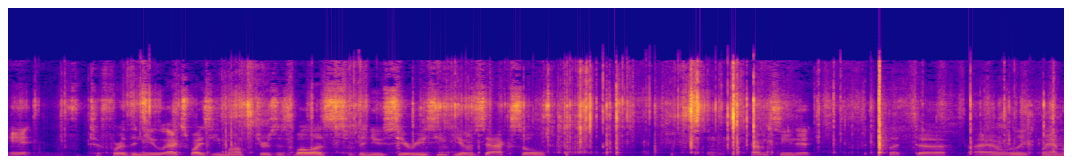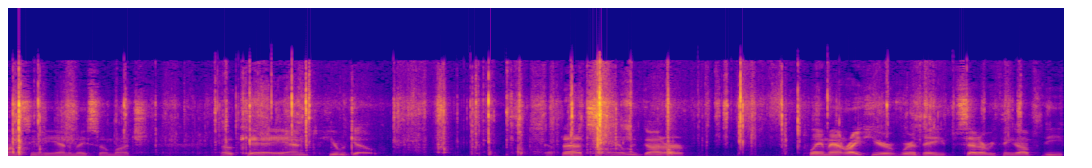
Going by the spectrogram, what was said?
to, for the new XYZ monsters as well as the new series Yu-Gi-Oh! Zexal. Haven't seen it, but uh, I don't really plan on seeing the anime so much. Okay, and here we go. Got that, and we've got our playmat right here where they set everything up. The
